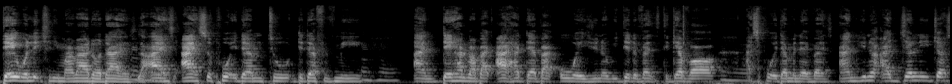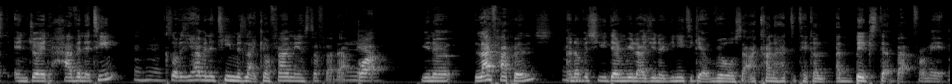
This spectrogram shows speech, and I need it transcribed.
they were literally my ride or dies. Like I mm-hmm. I supported them to the death of me, mm-hmm. and they had my back. I had their back always. You know, we did events together. Mm-hmm. I supported them in the events, and you know, I generally just enjoyed having a team because obviously having a team is like your family and stuff like that. But you know, life happens, and obviously you then realize you know you need to get real. So I kind of had to take a, a big step back from it.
